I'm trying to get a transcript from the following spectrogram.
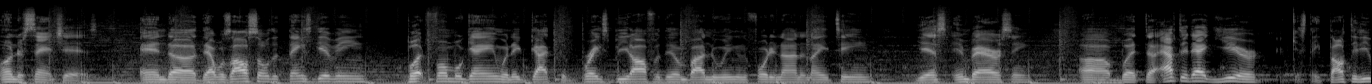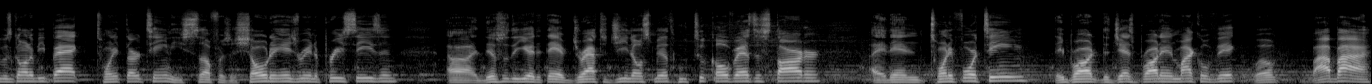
under Sanchez, and uh, that was also the Thanksgiving butt fumble game when they got the brakes beat off of them by New England 49 to 19. Yes, embarrassing. Uh, but uh, after that year, I guess they thought that he was going to be back. 2013, he suffers a shoulder injury in the preseason. Uh, this was the year that they had drafted Geno Smith, who took over as the starter. And then 2014, they brought the Jets brought in Michael Vick. Well, bye bye.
